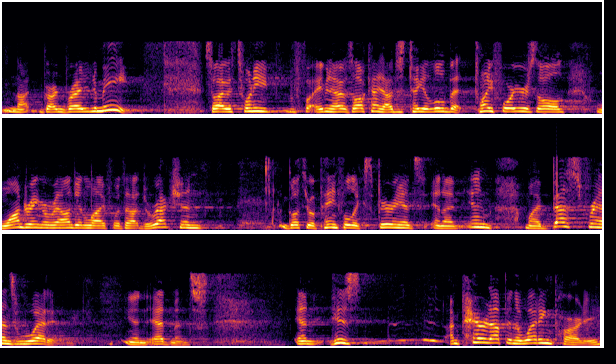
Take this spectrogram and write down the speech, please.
not garden variety to me. So I was 20, I mean, I was all kinds of, I'll just tell you a little bit. 24 years old, wandering around in life without direction, go through a painful experience, and I'm in my best friend's wedding in Edmonds. And his, I'm paired up in the wedding party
